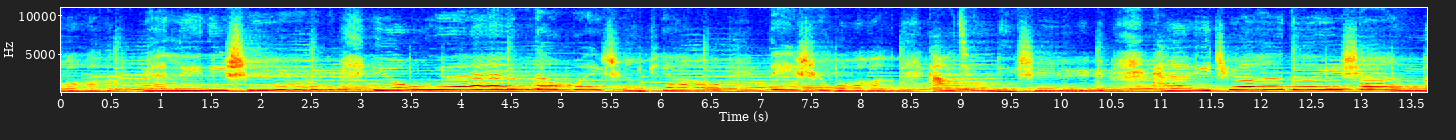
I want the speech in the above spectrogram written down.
我远离你时，永远的灰尘飘；你是我靠近你时，开着的一扇门。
